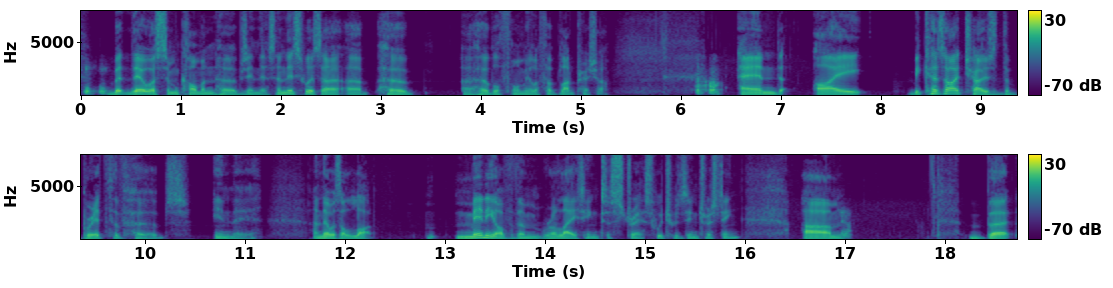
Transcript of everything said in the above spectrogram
mm-hmm. but there were some common herbs in this, and this was a, a herb a herbal formula for blood pressure, uh-huh. and I because I chose the breadth of herbs in there, and there was a lot many of them relating to stress, which was interesting. Um, yeah. But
